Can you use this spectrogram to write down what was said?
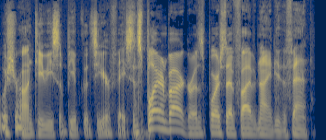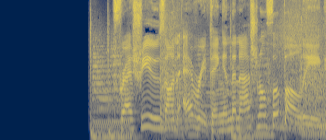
Wish you're on TV so people could see your face. It's Blair and Barker on Sportsnet 590, the fan. Fresh views on everything in the National Football League.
